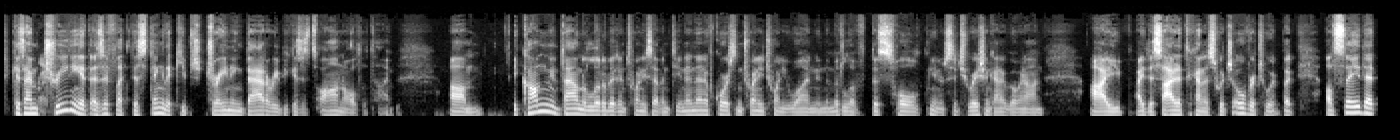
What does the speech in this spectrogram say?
because I'm Right. treating it as if like this thing that keeps draining battery because it's on all the time. Um, it calmed me down a little bit in 2017, and then of course in 2021, in the middle of this whole you know situation kind of going on, I I decided to kind of switch over to it. But I'll say that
